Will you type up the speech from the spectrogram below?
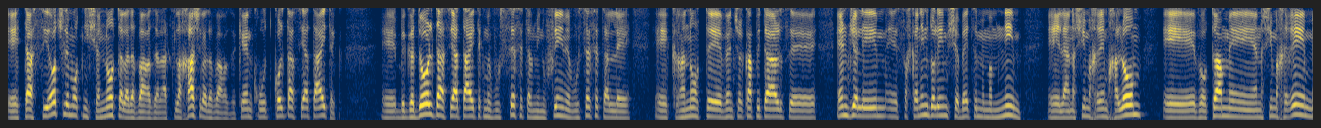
אה, תעשיות שלמות נשענות על הדבר הזה, על ההצלחה של הדבר הזה, כן? קחו את כל תעשיית ההייטק. Uh, בגדול תעשיית ההייטק מבוססת על מינופים, מבוססת על uh, uh, קרנות venture capitals, אנג'לים, שחקנים גדולים שבעצם מממנים אה, לאנשים אחרים חלום, אה, ואותם אה, אנשים אחרים,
